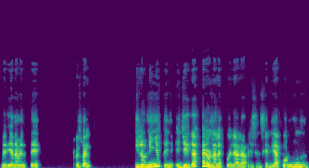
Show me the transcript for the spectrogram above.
medianamente resuelta. Y los niños llegaron a la escuela, a la presencialidad, con, un,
